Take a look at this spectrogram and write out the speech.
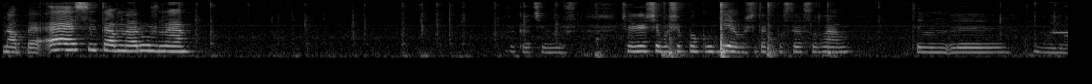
na PS-y, tam na różne Czekajcie już. Czekajcie, bo się pogubiłem, bo się tak postresowałem tym. Yy, dobra.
